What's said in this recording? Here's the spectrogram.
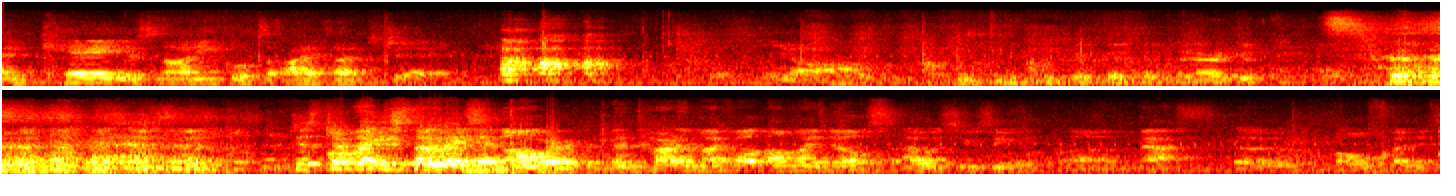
And k is not equal to i times j. Yeah. Very good. Just to Only raise the that right hand forward. Entirely my fault. On my notes, I was using uh, math uh, boldface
